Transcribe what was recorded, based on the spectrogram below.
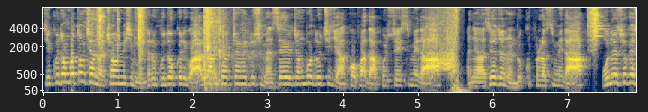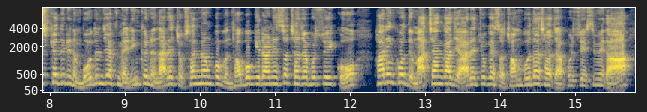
직구정보통 채널 처음이신 분들은 구독 그리고 알람 설정해두시면 세일 정보 놓치지 않고 받아 볼 수 있습니다. 안녕하세요. 저는 루크플러스입니다. 오늘 소개시켜드리는 모든 제품의 링크는 아래쪽 설명 부분 더보기란에서 찾아볼 수 있고 할인 코드 마찬가지 아래쪽에서 전부 다 찾아볼 수 있습니다.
